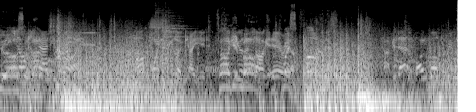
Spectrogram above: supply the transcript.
your arse on that one. Mark point relocated. Target marked. Target area. West Farthest. Copy that. One bomb, three one.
